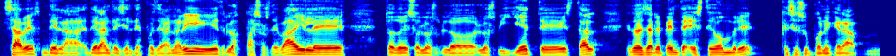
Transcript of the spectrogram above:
¿sabes? De la, del antes y el después de la nariz, los pasos de baile, todo eso, los, lo- los billetes, tal. Entonces, de repente, este hombre, que se supone que era mm,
